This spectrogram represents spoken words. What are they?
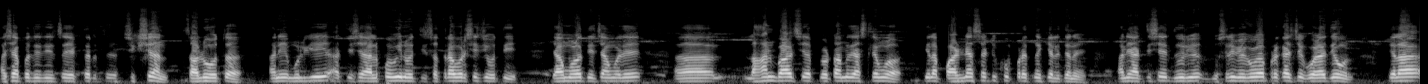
अशा पद्धतीचं एकतर शिक्षण चालू होतं. आणि मुलगी अतिशय अल्पवयीन होती सतरा वर्षाची होती. त्यामुळं त्याच्यामध्ये लहान बाळच्या पोटामध्ये असल्यामुळं तिला पाडण्यासाठी खूप प्रयत्न केले त्याने. आणि अतिशय दुर दुसरी वेगवेगळ्या प्रकारच्या गोळ्या देऊन त्याला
